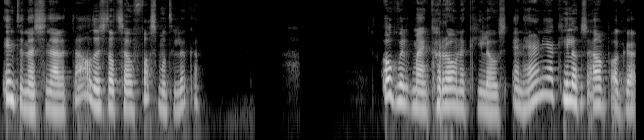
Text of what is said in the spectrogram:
internationale taal, dus dat zou vast moeten lukken. Ook wil ik mijn coronakilo's en hernia-kilo's aanpakken.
